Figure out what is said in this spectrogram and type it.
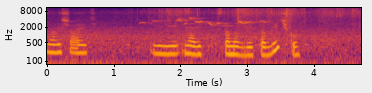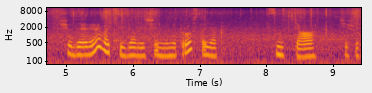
залишають. І навіть встановлюють табличку, що дерева ці залишені не просто як сміття чи щось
